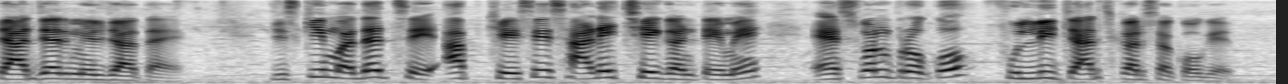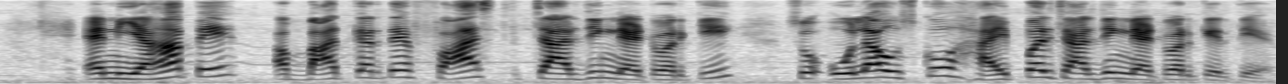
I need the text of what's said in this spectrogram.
charger मिल जाता है. जिसकी मदद से आप छः से साढ़े छः घंटे में S1 Pro को फुल्ली चार्ज कर सकोगे। एंड यहाँ पे अब बात करते हैं फास्ट चार्जिंग नेटवर्क की। सो ओला उसको हाइपर चार्जिंग नेटवर्क कहती है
